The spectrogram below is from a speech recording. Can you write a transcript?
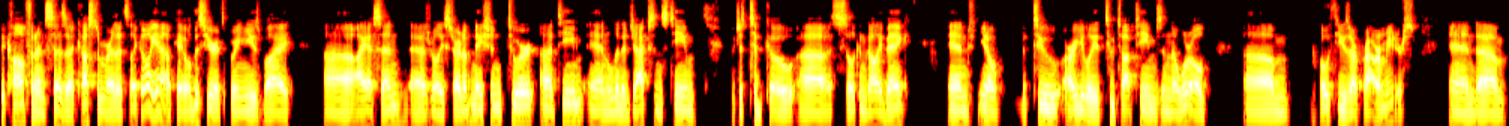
the confidence as a customer that's like, oh yeah, okay, well this year it's being used by uh, ISN, Israeli Startup Nation Tour uh, team, and Linda Jackson's team, which is Tibco uh, Silicon Valley Bank, and you know the two arguably the two top teams in the world um, both use our power meters, and um,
